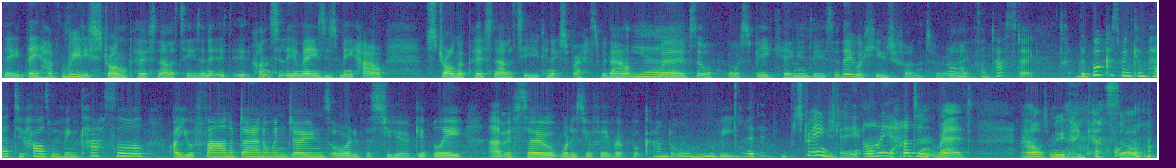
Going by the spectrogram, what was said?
they, they have really strong personalities. And it, it constantly amazes me how strong a personality you can express without Yeah. Mm. words or, or speaking. Indeed, so they were huge fun to Oh, write. fantastic. The book has been compared to Howl's Moving Castle. Are you a fan of Diana Wynne Jones or any of the Studio Ghibli? Um, if so, what is your favourite book and or movie? Strangely, I hadn't read Howl's Moving Castle Oh.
